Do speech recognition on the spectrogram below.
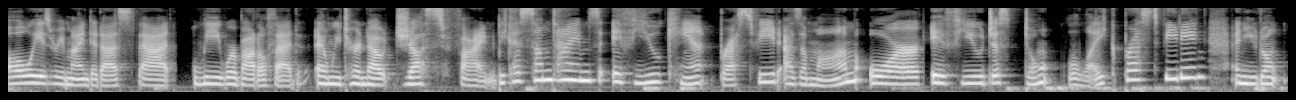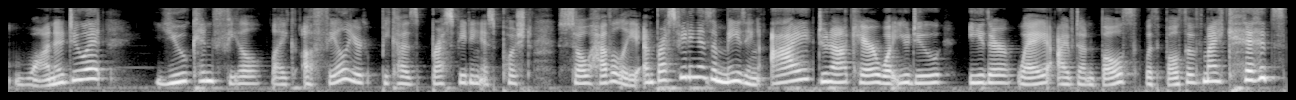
always reminded us that we were bottle fed and we turned out just fine. Because sometimes, if you can't breastfeed as a mom, or if you just don't like breastfeeding and you don't want to do it, you can feel like a failure because breastfeeding is pushed so heavily. And breastfeeding is amazing. I do not care what you do either way. I've done both with both of my kids,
